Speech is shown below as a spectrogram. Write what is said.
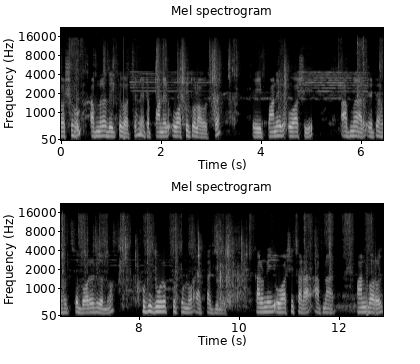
দর্শক, আপনারা দেখতে পাচ্ছেন, এটা পানের ওয়াশি তোলা হচ্ছে। এই পানের ওয়াশি আপনার এটা হচ্ছে বরের জন্য খুবই গুরুত্বপূর্ণ একটা জিনিস। কারণ এই ওয়াশি ছাড়া আপনার পান বরজ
